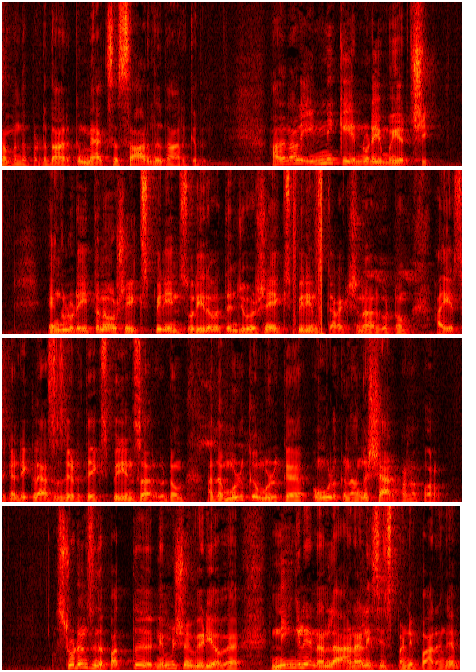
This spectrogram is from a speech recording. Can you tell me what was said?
சம்மந்தப்பட்டு தான் இருக்குது மேக்ஸை சார்ந்து தான் இருக்குது. அதனால் இன்றைக்கி என்னுடைய முயற்சி எங்களுடைய இத்தனை வருஷம் எக்ஸ்பீரியன்ஸ் ஒரு இருபத்தஞ்சி வருஷம் எக்ஸ்பீரியன்ஸ் கரெக்ஷனாக இருக்கட்டும் ஹையர் செகண்டரி கிளாஸஸ் எடுத்த எக்ஸ்பீரியன்ஸாக இருக்கட்டும் அதை முழுக்க முழுக்க உங்களுக்கு நாங்கள் ஷேர் பண்ண போகிறோம் ஸ்டூடெண்ட்ஸ் இந்த பத்து நிமிஷம் வீடியோவை நீங்களே நல்லா அனாலிசிஸ் பண்ணி பாருங்கள்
